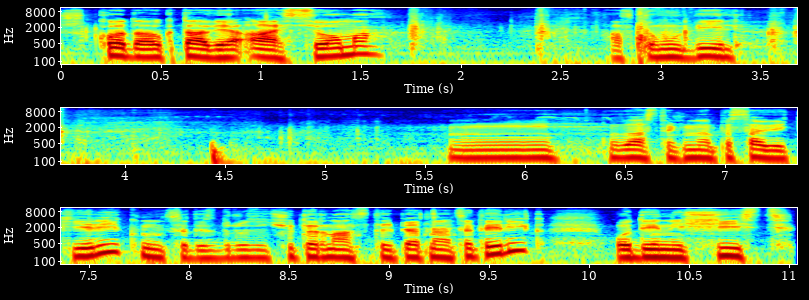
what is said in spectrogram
Шкода Octavia A7. Автомобіль. Власник не написав, який рік. Ну, це десь, друзі, 14-15 рік. 1,6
